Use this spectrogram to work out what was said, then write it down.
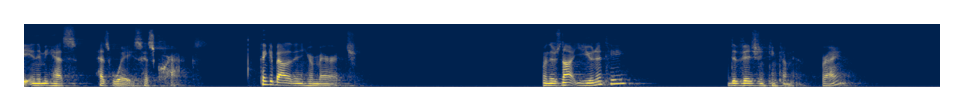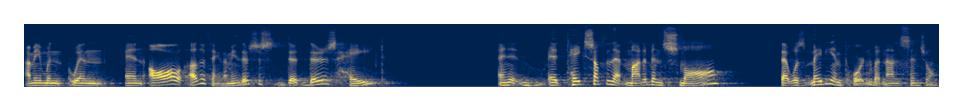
the enemy has, has ways, has cracks. Think about it in your marriage. When there's not unity, division can come in, right? I mean, when, when, and all other things. I mean, there's just, there's hate. And it, it takes something that might have been small, that was maybe important but not essential,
